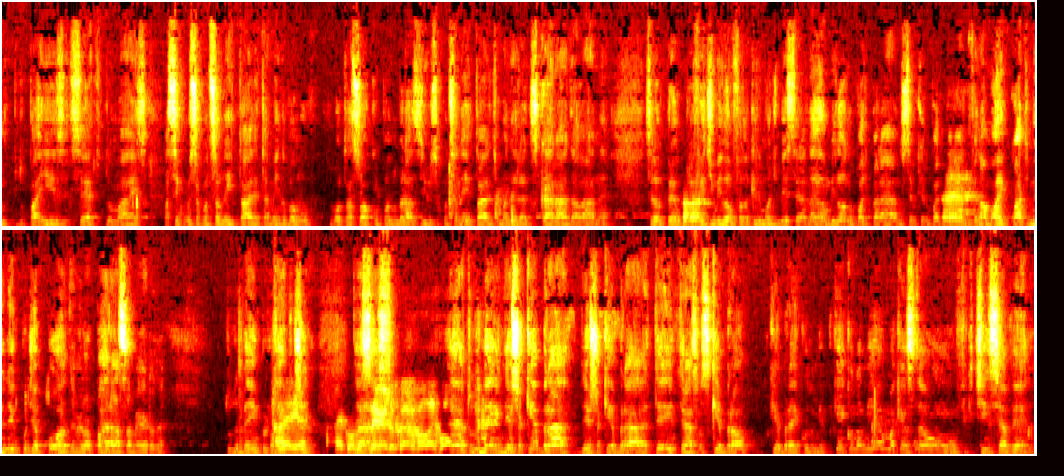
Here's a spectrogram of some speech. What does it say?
do país, etc. tudo mais. Assim como isso aconteceu na Itália também, não vamos botar só a culpa no Brasil, isso aconteceu na Itália de maneira descarada lá, né? Você não, o prefeito de Milão falou aquele monte de besteira, não, Milão não pode parar, não sei o que não pode parar. É. No final morre 4 mil negros por dia, porra, é melhor parar essa merda, né? Tudo bem, porque. Aí, é. aí quando dá merda, o cara vai lá e volta. É, tudo bem, deixa quebrar, deixa quebrar, ter, entre aspas, quebrar, quebrar a economia, porque a economia é uma questão fictícia, velho.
